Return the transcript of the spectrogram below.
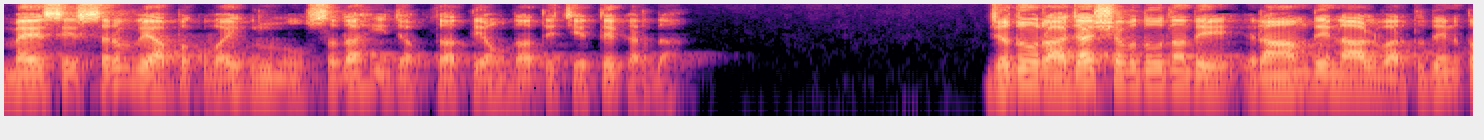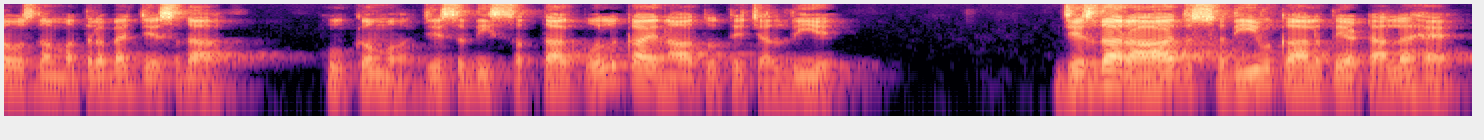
ਮੈਂ ਇਸੇ ਸਰਵ ਵਿਆਪਕ ਵਾਹਿਗੁਰੂ ਨੂੰ ਸਦਾ ਹੀ ਜਪਦਾ, ਧਿਆਉਂਦਾ ਤੇ ਚੇਤੇ ਕਰਦਾ। ਜਦੋਂ ਰਾਜਾ ਸ਼ਬਦ ਉਹਨਾਂ ਦੇ RAM ਦੇ ਨਾਲ ਵਰਤਦੇ ਨੇ ਤਾਂ ਉਸ ਦਾ ਮਤਲਬ ਹੈ ਜਿਸ ਦਾ ਹੁਕਮ, ਜਿਸ ਦੀ ਸੱਤਾ ਕੁੱਲ ਕਾਇਨਾਤ ਉੱਤੇ ਚੱਲਦੀ ਏ। ਜਿਸ ਦਾ ਰਾਜ ਸਦੀਵ ਕਾਲ ਤੇ ਅਟਲ ਹੈ,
